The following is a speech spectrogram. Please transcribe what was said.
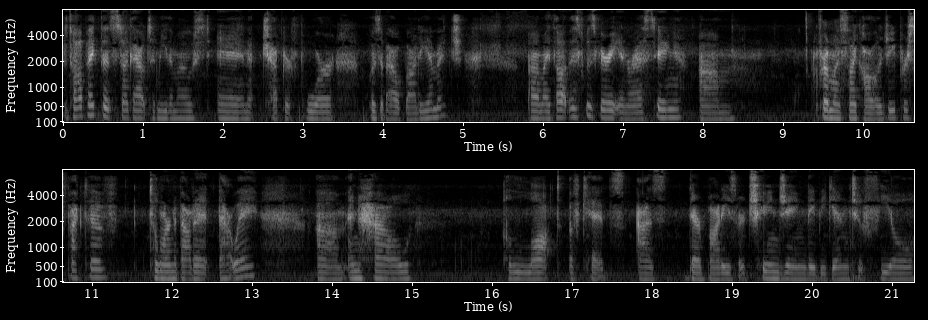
The topic that stuck out to me the most in chapter four was about body image. Um, I thought this was very interesting um, from a psychology perspective to learn about it that way um, and how a lot of kids, as their bodies are changing, they begin to feel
